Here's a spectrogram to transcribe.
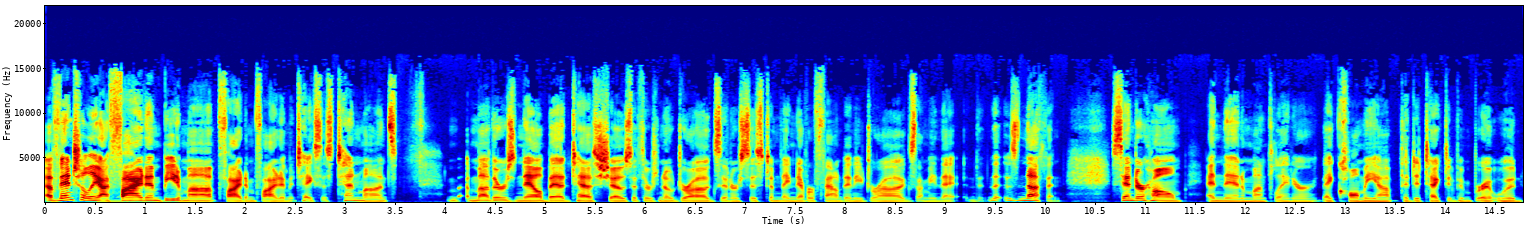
eventually, I fight them, beat them up, fight them, fight them. It takes us 10 months. M- Mother's nail bed test shows that there's no drugs in her system. They never found any drugs. I mean, they, th- there's nothing. Send her home, and then a month later, they call me up. The detective in Brentwood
